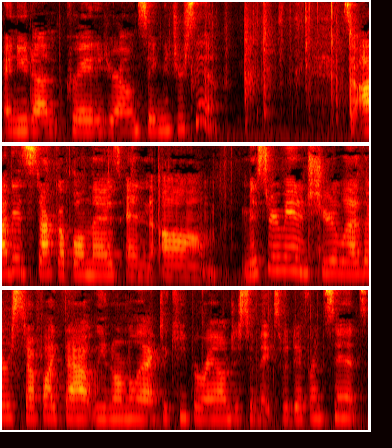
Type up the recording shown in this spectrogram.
and you done created your own signature scent. So I did stock up on those and um, Mystery Man and Sheer Leather, stuff like that, we normally like to keep around just to mix with different scents.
